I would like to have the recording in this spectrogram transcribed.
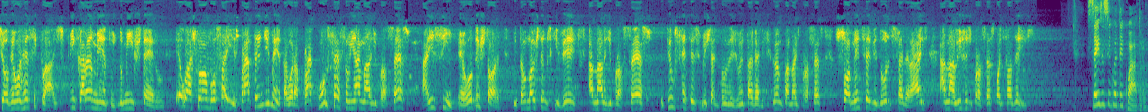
se houver uma reciclagem, encaramento do Ministério eu acho que é uma boa saída para atendimento. Agora, para concessão e análise de processo, aí sim, é outra história. Então, nós temos que ver análise de processo, e tenho certeza que o Ministério do Planejamento está verificando para análise de processo, somente servidores federais, analistas de processo pode fazer isso. 6h54.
